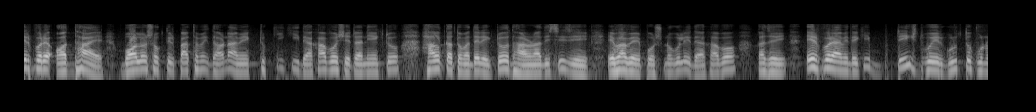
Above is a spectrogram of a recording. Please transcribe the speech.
এরপরে অধ্যায়, বল শক্তির প্রাথমিক ধারণা। আমি একটু কি কি দেখাবো সেটা নিয়ে একটু হালকা তোমাদের একটু ধারণা দিচ্ছি যে এভাবে প্রশ্নগুলি দেখাবো। কাজেই এরপরে আমি দেখি টেক্সট বইয়ের গুরুত্বপূর্ণ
